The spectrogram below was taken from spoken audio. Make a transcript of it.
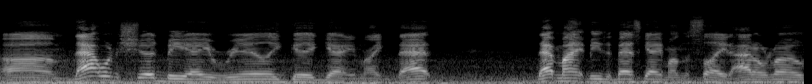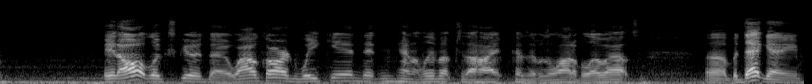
Um, that one should be a really good game. Like that, that might be the best game on the slate. I don't know. It all looks good though. Wild card weekend didn't kind of live up to the hype because it was a lot of blowouts. Uh, but that game,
